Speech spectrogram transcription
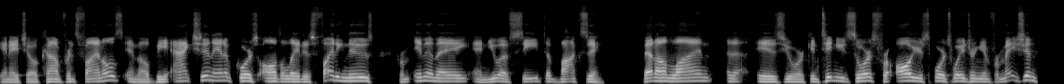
NHL Conference Finals, MLB action, and of course, all the latest fighting news from MMA and UFC to boxing. BetOnline uh, is your continued source for all your sports wagering information,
